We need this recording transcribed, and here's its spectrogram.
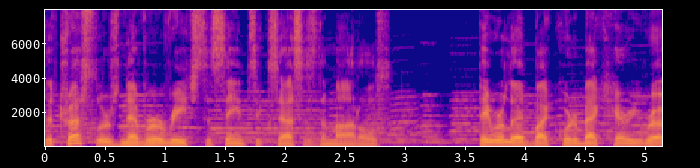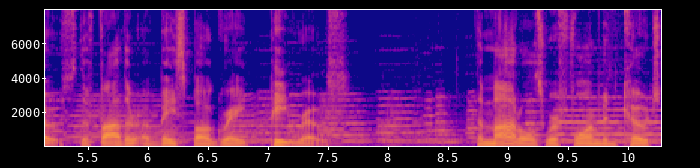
The Tresslers never reached the same success as the Models. They were led by quarterback Harry Rose, the father of baseball great Pete Rose. The Models were formed and coached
